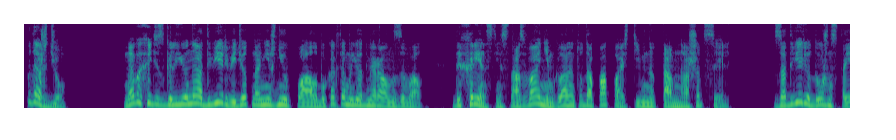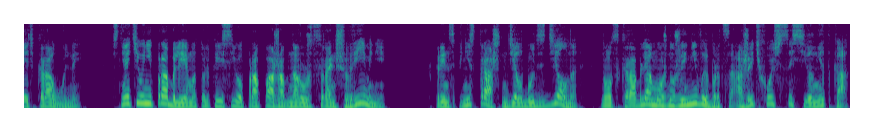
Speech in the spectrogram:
Подождем. На выходе с гальюна дверь ведет на нижнюю палубу, как там ее адмирал называл. Да хрен с ней с названием, главное туда попасть, именно там наша цель. За дверью должен стоять караульный. Снять его не проблема, только если его пропажа обнаружится раньше времени. В принципе, не страшно, дело будет сделано, но вот с корабля можно уже и не выбраться, а жить хочется, сил нет как.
